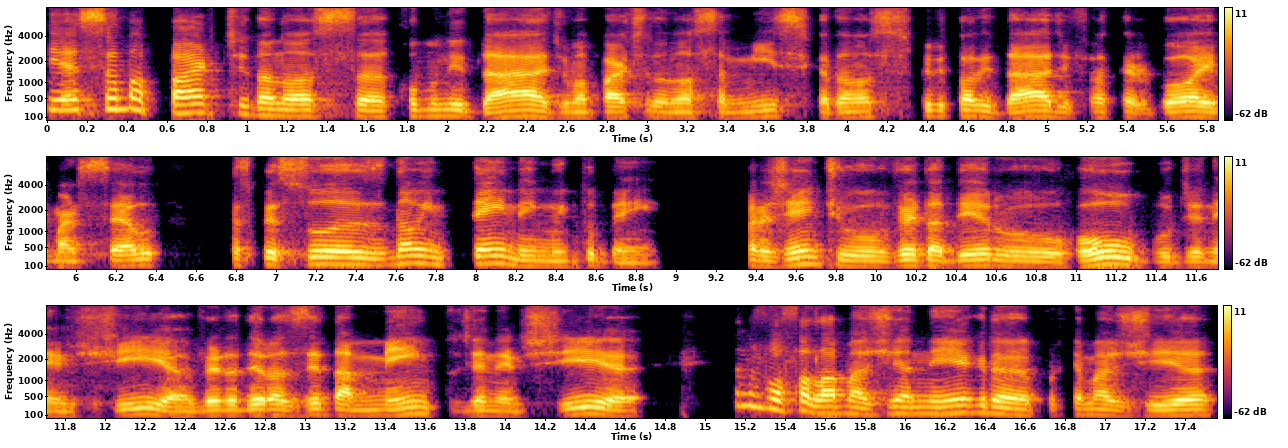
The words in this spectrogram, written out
E essa é uma parte da nossa comunidade, uma parte da nossa mística, da nossa espiritualidade, Frater Goy e Marcelo, que as pessoas não entendem muito bem para a gente o verdadeiro roubo de energia, o verdadeiro azedamento de energia. Eu não vou falar magia negra, porque magia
